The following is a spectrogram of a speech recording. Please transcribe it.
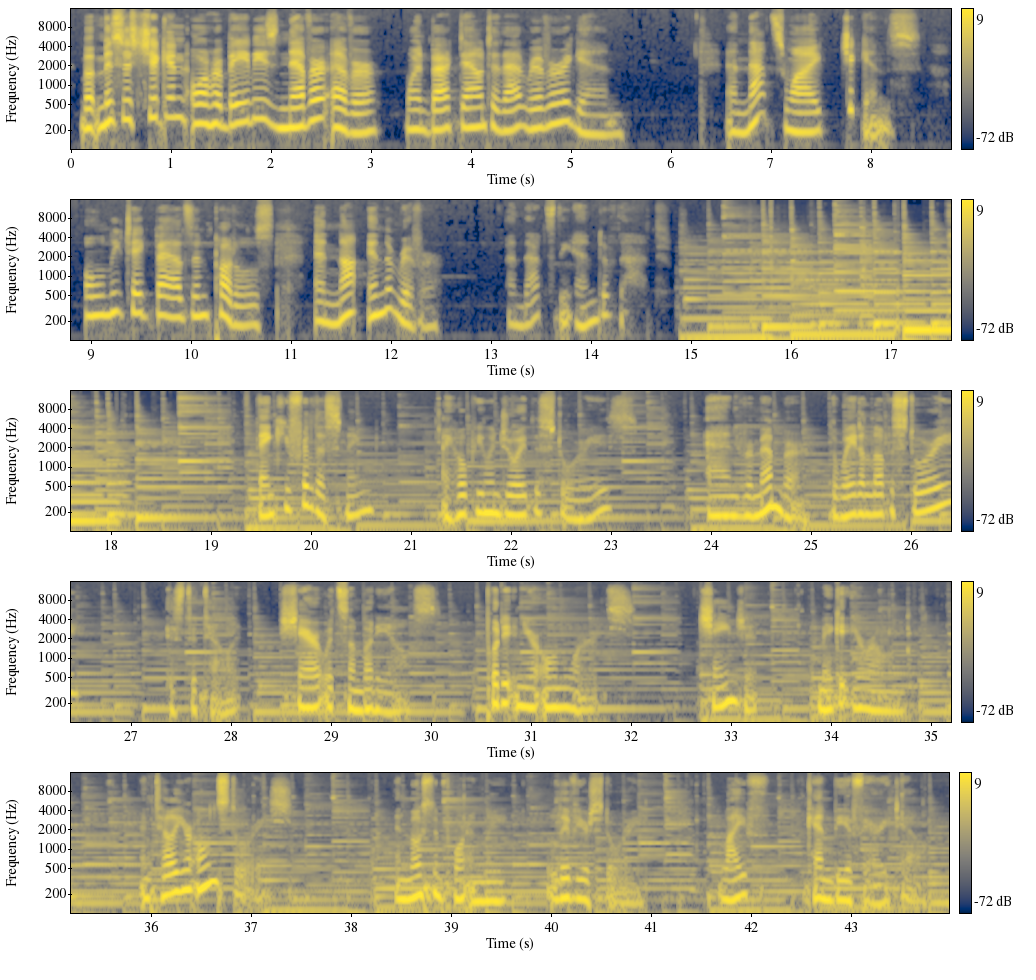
But Mrs. Chicken or her babies never ever went back down to that river again. And that's why chickens only take baths in puddles and not in the river. And that's the end of that. Thank you for listening. I hope you enjoyed the stories. And remember, the way to love a story is to tell it. Share it with somebody else. Put it in your own words. Change it. Make it your own. And tell your own stories. And most importantly, live your story. Life can be a fairy tale.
